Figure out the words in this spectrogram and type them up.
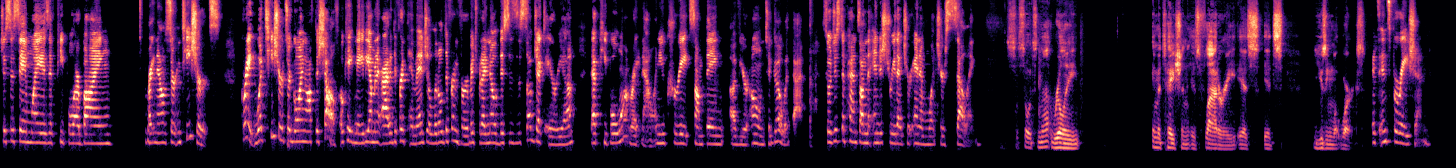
Just the same way as if people are buying right now certain t shirts great. What t-shirts are going off the shelf? Okay maybe i'm going to add a different image a little different verbiage but i know this is the subject area that people want right now and you create something of your own to go with that. So it just depends on the industry that you're in and what you're selling. So, so it's not really imitation is flattery it's it's using what works. It's inspiration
